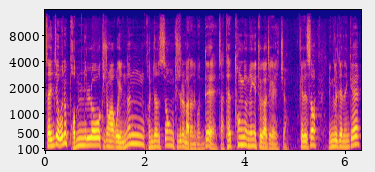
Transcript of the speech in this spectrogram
자, 이제 오늘 법률로 규정하고 있는 건전성 기준을 말하는 건데, 자, 대통령령이 두 가지가 있죠. 그래서 연결되는 게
